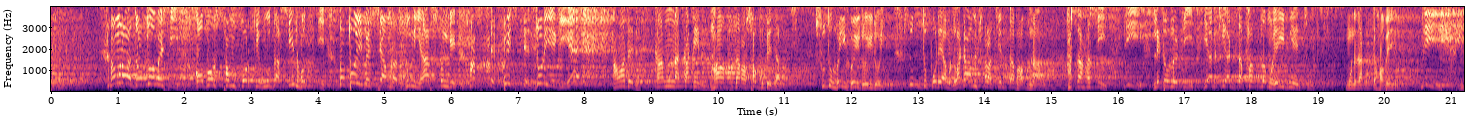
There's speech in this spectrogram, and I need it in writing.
আমরা যত বেশি কবর সম্পর্কে উদাসীন হচ্ছি, ততই বেশি আমরা দুনিয়ার সঙ্গে আষ্টে পৃষ্ঠে জড়িয়ে গিয়ে আমাদের কান্নাকাটির ভাব দ্বারা সব উঠে যাচ্ছে। শুধু হই হই রই রই, শুদ্ধ পরে আমরা লাগাম ছাড়া চিন্তা ভাবনা। হাসাহাসি, জি লেটোলেটি ইয়ারকি আড্ডা ফাজলামো এই নিয়ে চলছে। মনে রাখতে হবে, জি,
